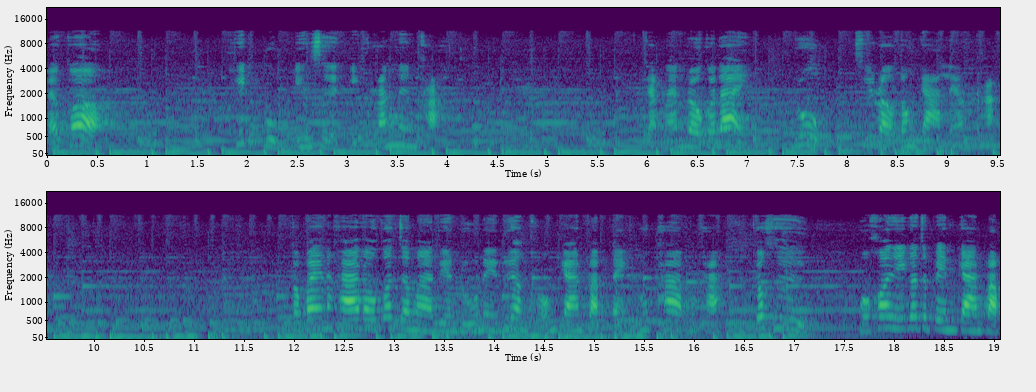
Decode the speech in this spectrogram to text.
แล้วก็คลิกปุ่ม insert อีกครั้งหนึ่งค่ะ จากนั้นเราก็ได้รูปที่เราต้องการแล้วนะคะ ต่อไปนะคะเราก็จะมาเรียนรู้ในเรื่องของการปรับแต่งรูปภาพนะคะ ก็คือ หัวข้อนี้ก็จะเป็นการปรับ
